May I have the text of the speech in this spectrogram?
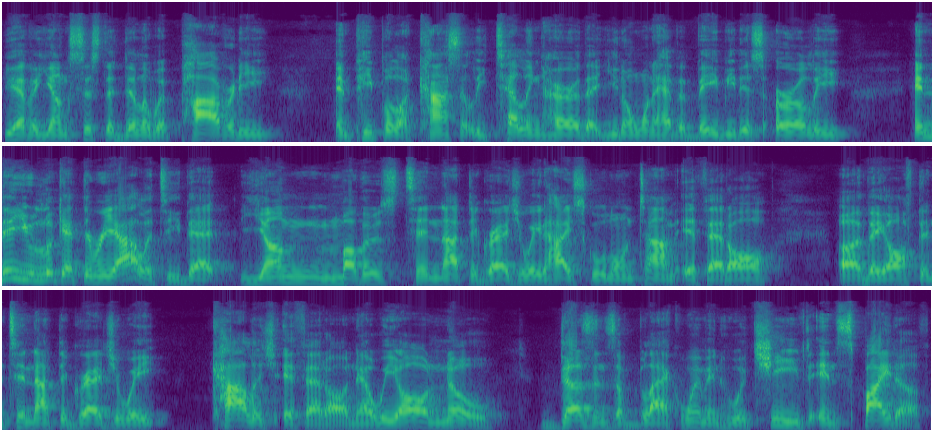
You have a young sister dealing with poverty, and people are constantly telling her that you don't want to have a baby this early. And then you look at the reality that young mothers tend not to graduate high school on time, if at all. Uh, they often tend not to graduate college, if at all. Now, we all know dozens of black women who achieved in spite of,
